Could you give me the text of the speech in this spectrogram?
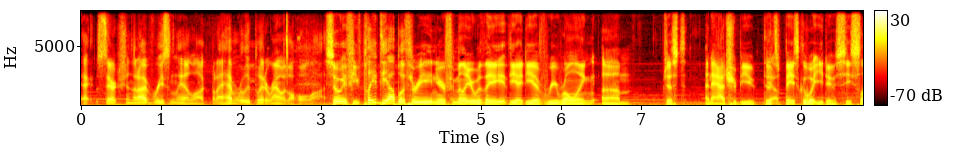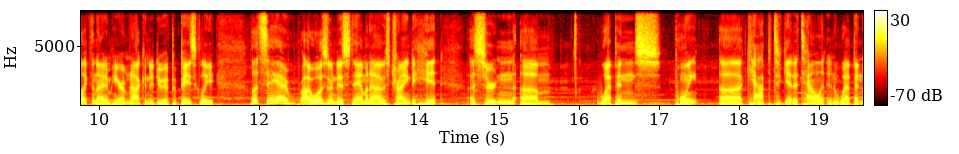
a section that I've recently unlocked, but I haven't really played around with a whole lot. So if you've played Diablo 3 and you're familiar with the the idea of re-rolling um, just an attribute, that's Yep. basically what you do. So you select an item here. I'm not going to do it, but basically, let's say I, I wasn't into stamina. I was trying to hit a certain um, weapons point uh, cap to get a talent in a weapon.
